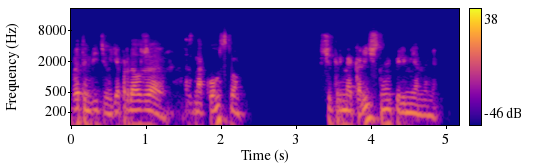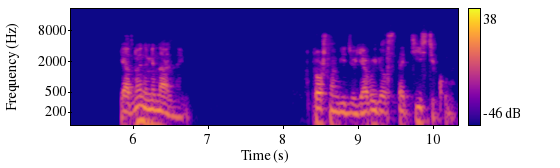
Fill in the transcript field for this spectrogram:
В этом видео я продолжаю знакомство с четырьмя количественными переменными и одной номинальной. В прошлом видео я вывел статистику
